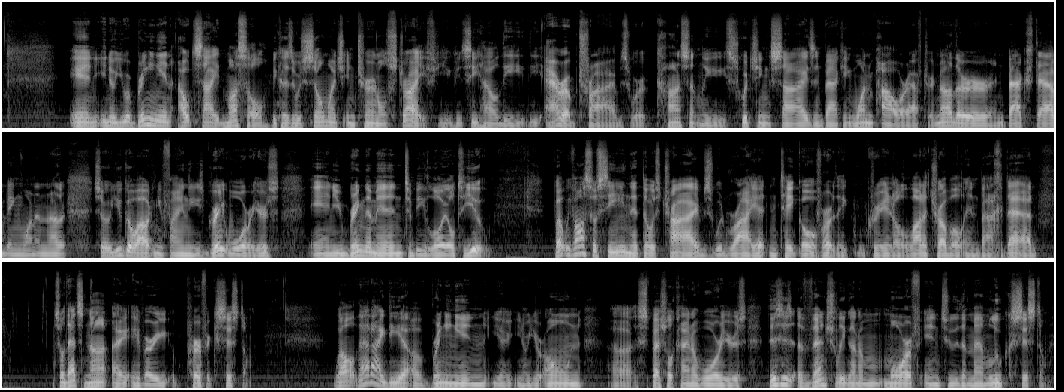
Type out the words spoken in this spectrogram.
and you know you were bringing in outside muscle because there was so much internal strife. You could see how the, the arab tribes were constantly switching sides and backing one power after another and backstabbing one another. So you go out and you find these great warriors and you bring them in to be loyal to you. But we've also seen that those tribes would riot and take over. They created a lot of trouble in baghdad so that's not a, a very perfect system. Well, that idea of bringing in your, you know, your own uh, special kind of warriors, this is eventually going to morph into the Mamluk system.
